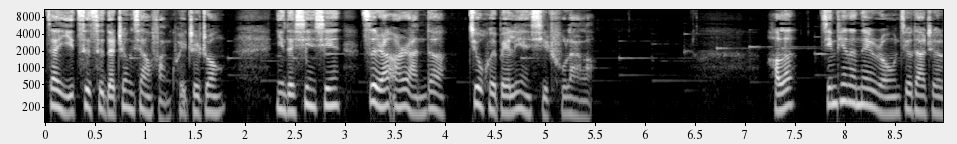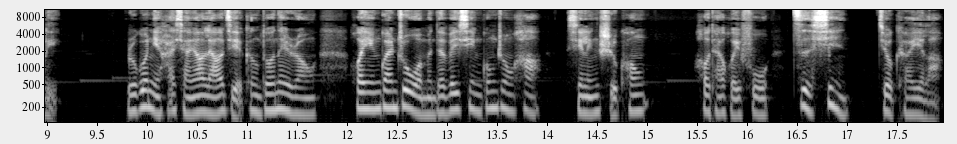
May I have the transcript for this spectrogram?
在一次次的正向反馈之中，你的信心自然而然的就会被练习出来了。好了，今天的内容就到这里。如果你还想要了解更多内容，欢迎关注我们的微信公众号“心灵时空”，后台回复“自信”就可以了。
